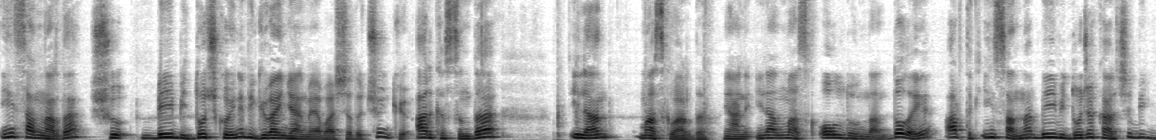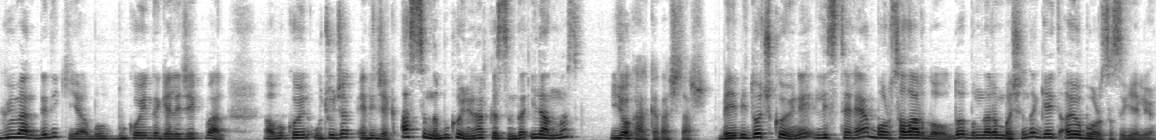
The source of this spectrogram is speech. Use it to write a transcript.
İnsanlarda şu Baby Dogecoin'e bir güven gelmeye başladı. Çünkü arkasında Elon Musk vardı. Yani Elon Musk olduğundan dolayı artık insanlar Baby Doge'a karşı bir güven dedi ki ya bu, bu coin'de gelecek var. Ya bu coin uçacak edecek. Aslında bu coin'in arkasında Elon Musk yok arkadaşlar. Baby Dogecoin'i listeleyen borsalar da oldu. Bunların başında Gate.io borsası geliyor.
